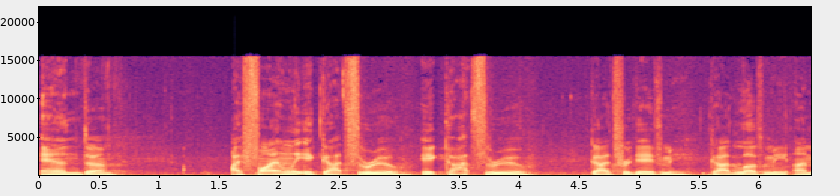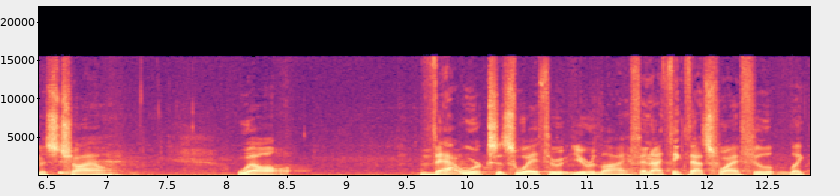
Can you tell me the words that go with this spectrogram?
And um, I finally, it got through. It got through. God forgave me. God loved me. I'm his child. Well, that works its way through your life. And I think that's why I feel like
